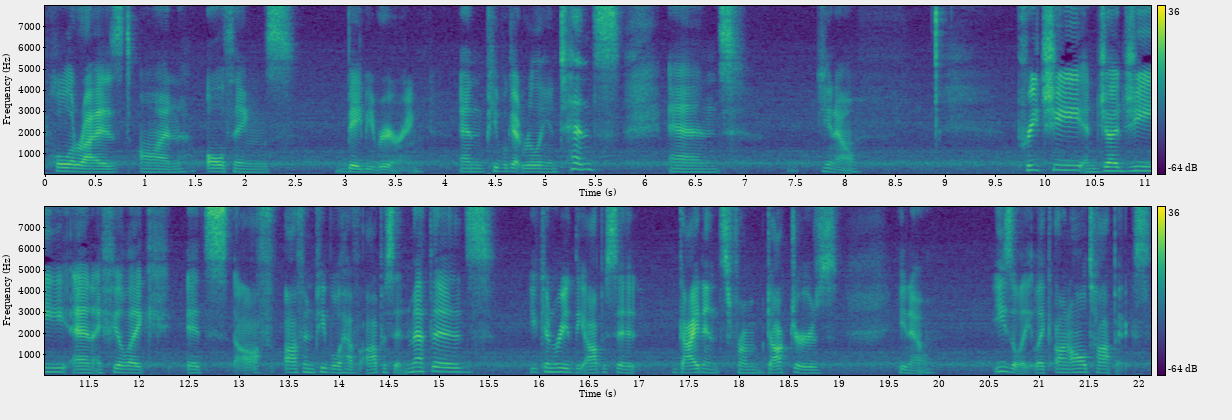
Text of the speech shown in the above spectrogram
polarized on all things baby rearing. And people get really intense and you know preachy and judgy and i feel like it's off, often people have opposite methods. You can read the opposite guidance from doctors you know easily like on all topics.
